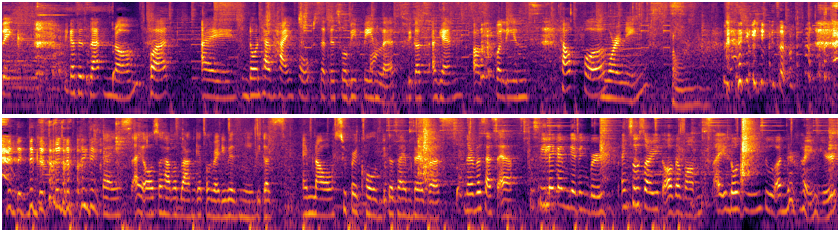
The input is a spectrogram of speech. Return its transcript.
thick because it's that numb. But I don't have high hopes that this will be painless because again of Pauline's helpful warnings. Oh. Guys, I also have a blanket already with me because I'm now super cold because I'm nervous. Nervous as F. I feel like I'm giving birth. I'm so sorry to all the moms. I don't mean to undermine your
